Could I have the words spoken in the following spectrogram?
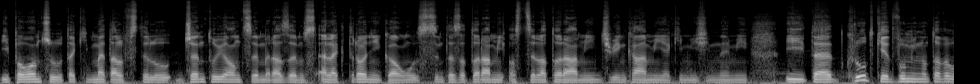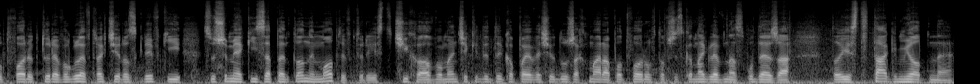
i połączył taki metal w stylu dżentującym razem z elektroniką, z syntezatorami, oscylatorami, dźwiękami jakimiś innymi i te krótkie, dwuminutowe utwory, które w ogóle w trakcie rozgrywki słyszymy jakiś zapętlony motyw, który jest cicho, a w momencie, kiedy tylko pojawia się duża chmara potworów, to wszystko nagle w nas uderza. To jest tak miodne,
